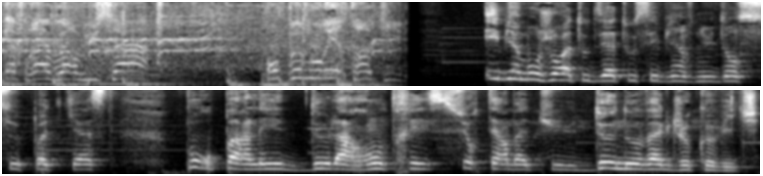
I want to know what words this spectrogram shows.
qu'après avoir vu ça, on peut mourir tranquille. Eh bien bonjour à toutes et à tous et bienvenue dans ce podcast pour parler de la rentrée sur terre battue de Novak Djokovic.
